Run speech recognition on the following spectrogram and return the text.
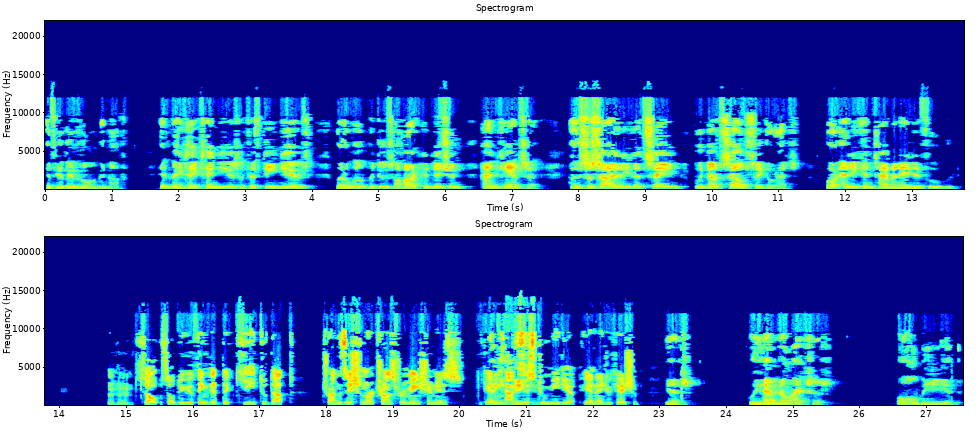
if you live long enough. It may take 10 years or 15 years, but it will produce a heart condition and cancer. A society that's sane would not sell cigarettes or any contaminated food. hmm So, so do you think that the key to that transition or transformation is getting Education. access to media and education? Yes, we have no access. All media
